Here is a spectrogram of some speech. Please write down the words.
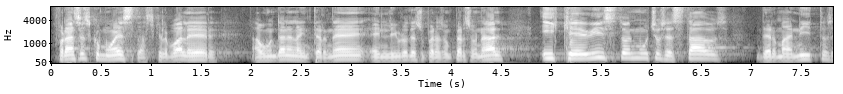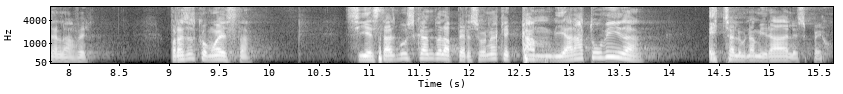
Frases como estas que les voy a leer abundan en la internet, en libros de superación personal y que he visto en muchos estados de hermanitos en la fe. Frases como esta. Si estás buscando a la persona que cambiará tu vida, échale una mirada al espejo.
